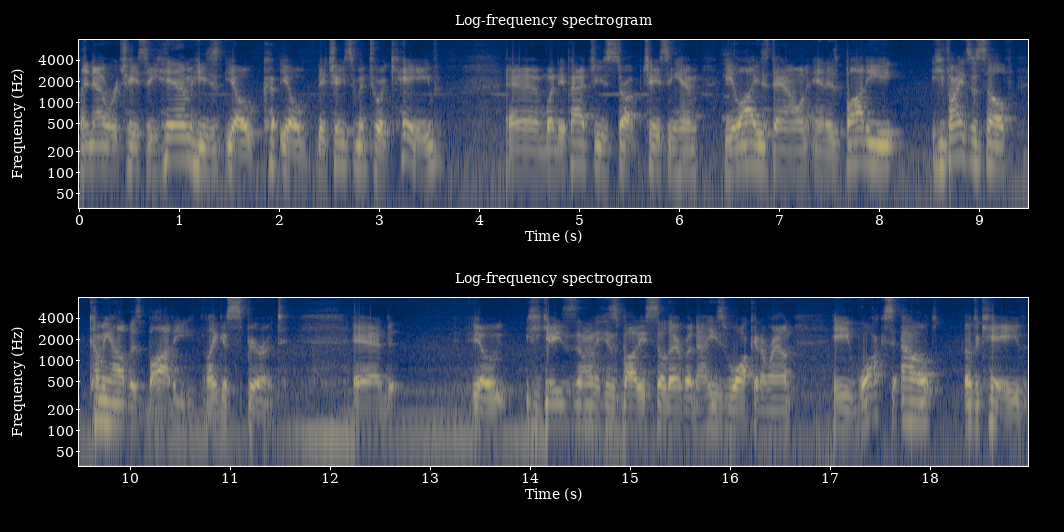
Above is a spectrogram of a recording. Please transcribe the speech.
and now we're chasing him. He's, you know, you know, they chase him into a cave, and when the Apaches stop chasing him, he lies down, and his body, he finds himself coming out of his body like a spirit, and you know, he gazes on it, his body's still there, but now he's walking around. He walks out of the cave,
